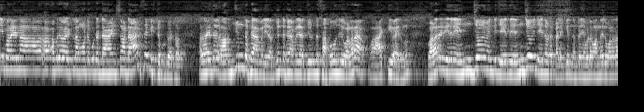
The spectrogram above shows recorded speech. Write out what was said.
ഈ പറയുന്ന അവരുമായിട്ടുള്ള അങ്ങോട്ടും കൂടെ ഡാൻസ് ആ ഡാൻസ് ഒക്കെ ഇഷ്ടപ്പെട്ടു കേട്ടോ. അതായത് അർജുന്റെ ഫാമിലി അർജുന്റെ ഫാമിലി അർജുന്റെ സഹോദരി വളരെ ആക്റ്റീവ് ആയിരുന്നു. വളരെ രീതിയിൽ എൻജോയ്മെന്റ് ചെയ്ത് എൻജോയ് ചെയ്ത് അവിടെ കളിക്കുന്നുണ്ട്. ഇവിടെ വന്നതിൽ വളരെ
